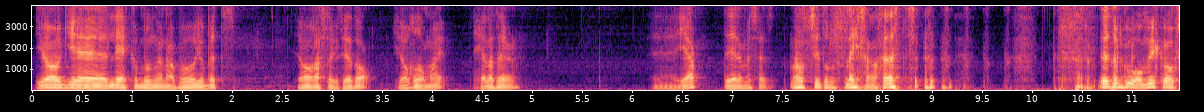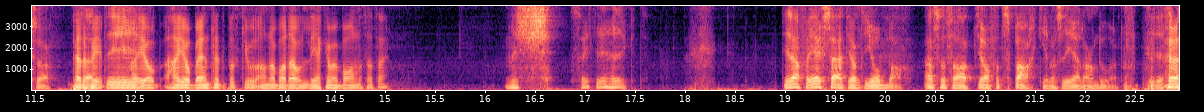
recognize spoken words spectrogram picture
Jag eh, leker med ungarna på jobbet. Jag har rastaktiviteter. Jag rör mig hela tiden. Eh, ja, det är det mest hälsosamma. Varför sitter du och flinar? Ute och går mycket också. Pedofil. det- Han, jobb, han jobbar egentligen inte på skolan. Han är bara där och leker med barnen så att säga. Men shh, säg inte det högt. Det är därför jag säger att jag inte jobbar. Alltså för att jag har fått sparken och så ger det ändå. Det är det som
